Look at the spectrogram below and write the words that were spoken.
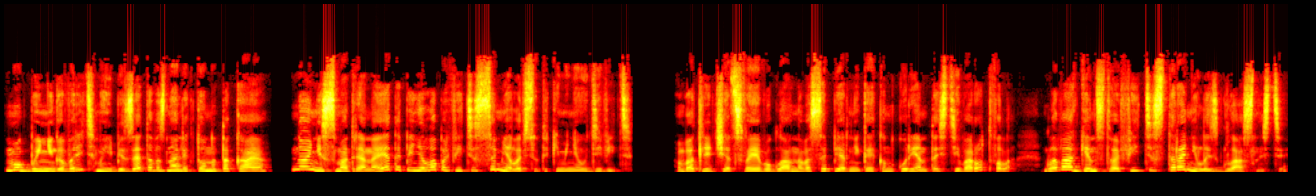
Мог бы и не говорить, мы и без этого знали, кто она такая. Но, несмотря на это, Пенелопа Фитис сумела все-таки меня удивить. В отличие от своего главного соперника и конкурента Стива Ротвелла, глава агентства Фитис сторонилась гласности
